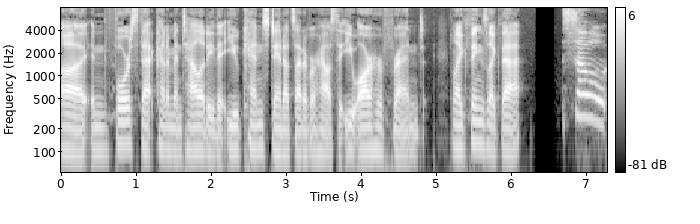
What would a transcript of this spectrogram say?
uh, enforce that kind of mentality that you can stand outside of her house, that you are her friend, like things like that? So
